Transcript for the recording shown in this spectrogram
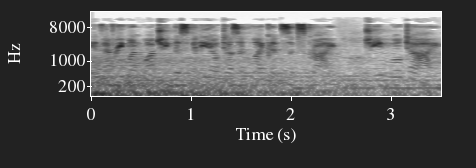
If everyone watching this video doesn't like and subscribe, Gene will die.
